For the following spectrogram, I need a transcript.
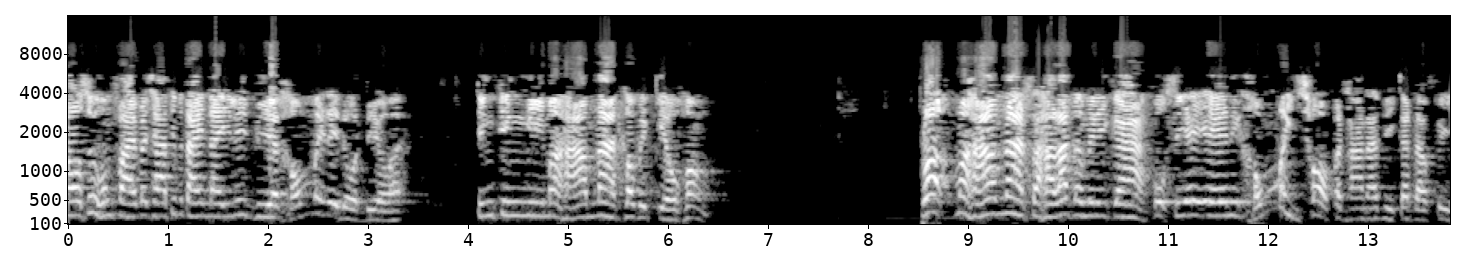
ต่อสู้ของฝ่ายประชาธิปไตยในลิเบียเขาไม่ได้โดดเดี่ยวฮะจริง ๆ มีมหาอำนาจเข้าไปเกี่ยวข้อง เพราะมหาอำนาจสหรัฐอเมริกาพวก CIA นี่เขาไม่ชอบประธานาธิบดีกัดดาฟี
